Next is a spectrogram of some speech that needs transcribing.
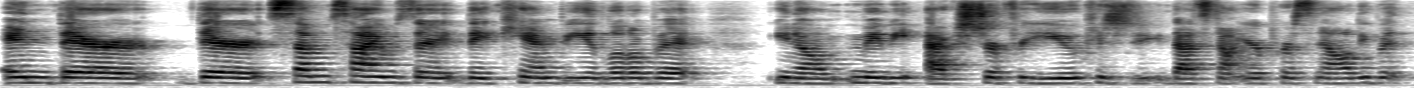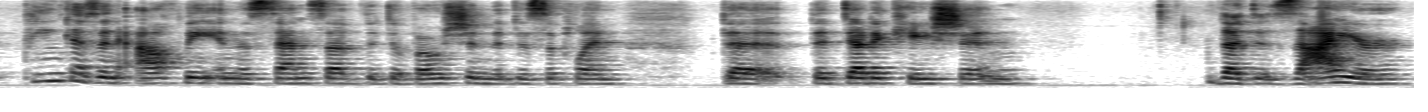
and they're they're sometimes they they can be a little bit you know maybe extra for you because that's not your personality. But think as an athlete in the sense of the devotion, the discipline, the the dedication, the desire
